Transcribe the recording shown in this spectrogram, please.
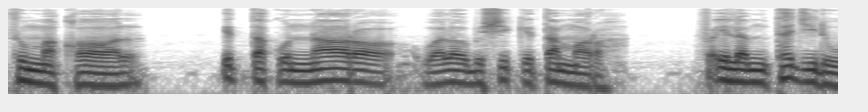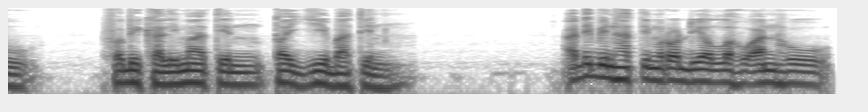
thumma qala ittaqun nara walau bisyikki tamarah fa ilam tajidu fa bi kalimatin tayyibatin Adi bin Hatim radhiyallahu anhu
